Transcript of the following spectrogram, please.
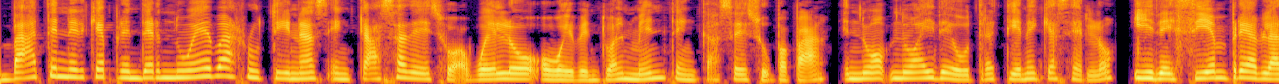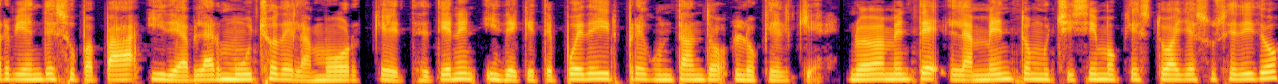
va a tener que aprender nuevas rutinas en casa de su abuelo o eventualmente en casa de su papá. No, no hay de otra, tiene que hacerlo. Y de siempre hablar bien de su papá y de hablar mucho del amor que te tienen y de que te puede ir preguntando lo que él quiere. Nuevamente, lamento muchísimo que esto haya sucedido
